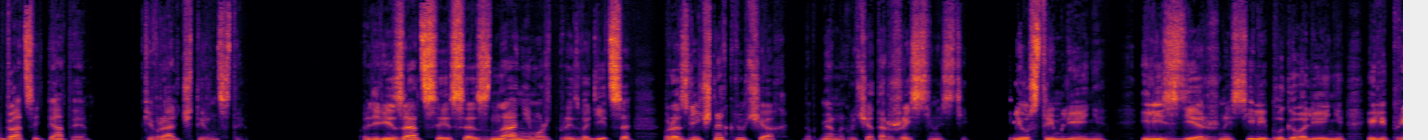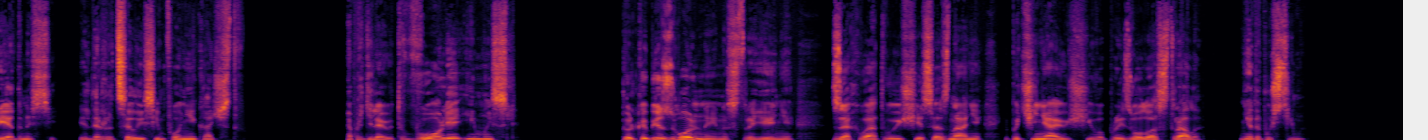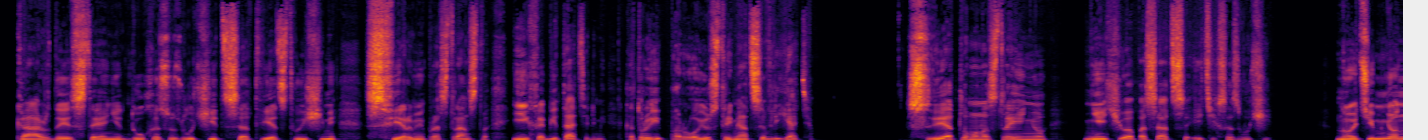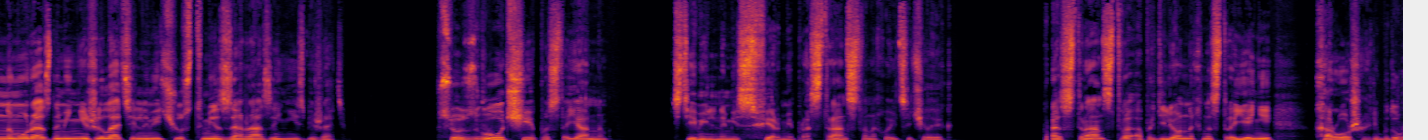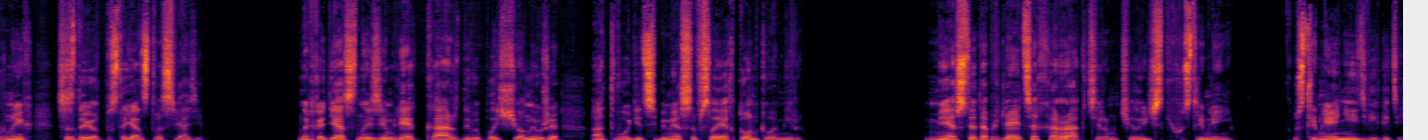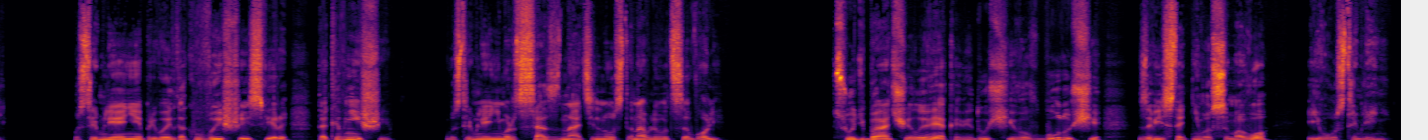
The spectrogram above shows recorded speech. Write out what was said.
25. Февраль 14. Поляризация сознания может производиться в различных ключах, например, на ключе торжественности, или устремления, или сдержанности, или благоволения, или преданности, или даже целой симфонии качеств. Определяют воля и мысль. Только безвольные настроения, захватывающие сознание и подчиняющие его произволу астрала, недопустимы. Каждое состояние духа созвучит с соответствующими сферами пространства и их обитателями, которые порою стремятся влиять. Светлому настроению нечего опасаться этих созвучий, но отемненному разными нежелательными чувствами заразы не избежать. В созвучии постоянном с теми или иными сферами пространства находится человек. Пространство определенных настроений — хороших либо дурных, создает постоянство связи. Находясь на земле, каждый воплощенный уже отводит себе место в слоях тонкого мира. Место это определяется характером человеческих устремлений. Устремление и двигатель. Устремление приводит как в высшие сферы, так и в низшие. Устремление может сознательно устанавливаться волей. Судьба человека, ведущая его в будущее, зависит от него самого и его устремлений.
